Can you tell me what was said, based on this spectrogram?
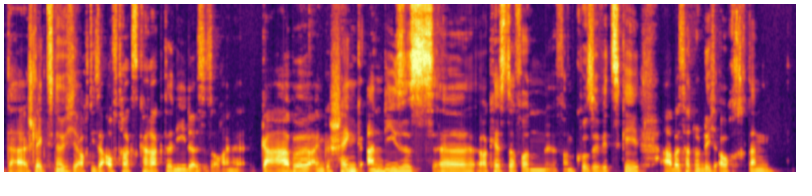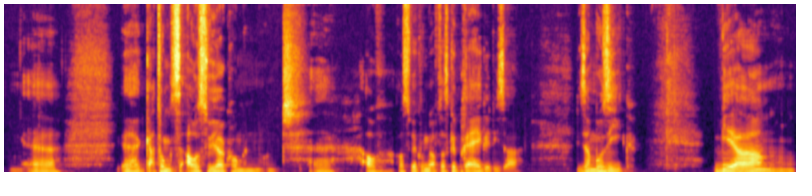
da schlägt sich natürlich auch dieser Auftragscharakter nieder. Es ist auch eine Gabe, ein Geschenk an dieses äh, Orchester von, von Kosewitzki, aber es hat natürlich auch dann Gattungsauswirkungen und äh, Auswirkungen auf das Gepräge dieser, dieser Musik. Wir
